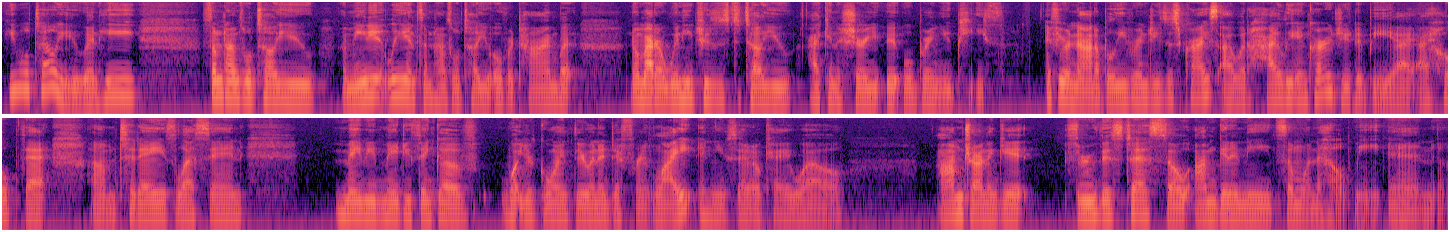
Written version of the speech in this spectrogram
he will tell you. And he sometimes will tell you immediately and sometimes will tell you over time. But no matter when he chooses to tell you, I can assure you it will bring you peace. If you're not a believer in Jesus Christ, I would highly encourage you to be. I, I hope that um, today's lesson maybe made you think of what you're going through in a different light and you said, okay, well, I'm trying to get through this test, so I'm going to need someone to help me. And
